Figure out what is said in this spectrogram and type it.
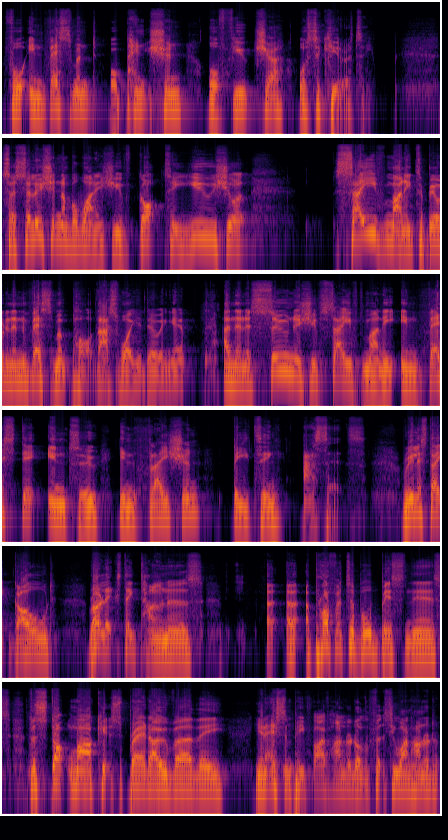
for investment or pension or future or security. So, solution number one is you've got to use your save money to build an investment pot. That's why you're doing it. And then, as soon as you've saved money, invest it into inflation beating assets real estate, gold, Rolex Daytonas, a, a, profitable business, the stock market spread over the you know S&P 500 or the FTSE 100,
